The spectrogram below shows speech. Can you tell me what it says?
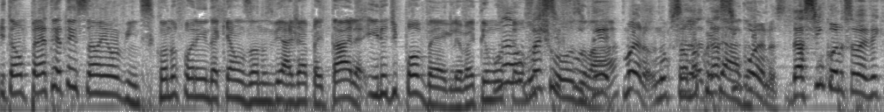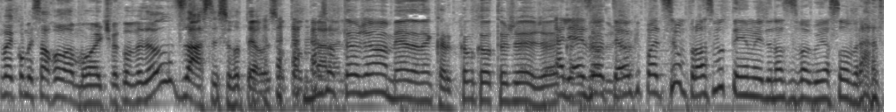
Então prestem atenção, hein, ouvintes. Quando forem daqui a uns anos viajar pra Itália, Ilha de Poveglia, vai ter um hotel Não, vai luxuoso lá. Mano, não precisa Toma cuidado. 5 anos. Dá 5 anos que você vai ver que vai começar a rolar morte, vai começar. É um desastre esse hotel, esse hotel do Mas caralho. hotel já é uma merda, né, cara? Qualquer lugar hotel já, já é. Aliás, hotel já. que pode ser um próximo tema aí do nossos bagulho assombrado.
